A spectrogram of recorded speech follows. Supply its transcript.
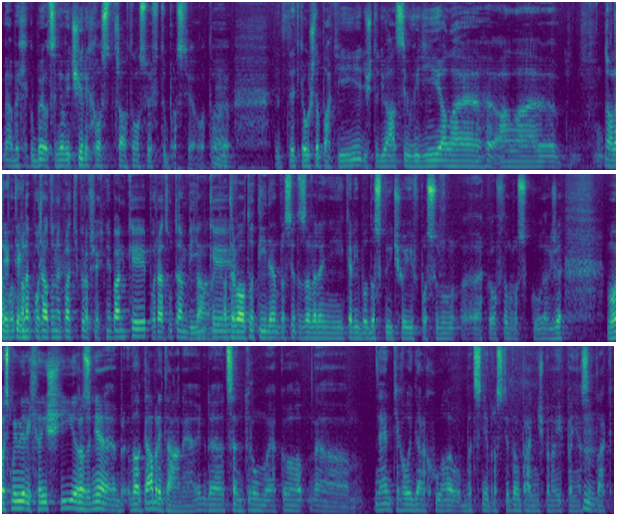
já bych jakoby ocenil větší rychlost třeba v tom SWIFTu prostě. Jo. To, hmm. Teďka už to platí, když to diváci uvidí, ale... Ale, no, ale, ty, ty, ale pořád to neplatí pro všechny banky, pořád jsou tam výjimky. Tak, a trvalo to týden prostě to zavedení, který byl dost klíčový v posunu eh, jako v tom Rusku. Takže mohli jsme být rychlejší. Rozhodně Velká Británie, kde centrum jako eh, nejen těch oligarchů, ale obecně prostě toho praní špinavých peněz hmm. tak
